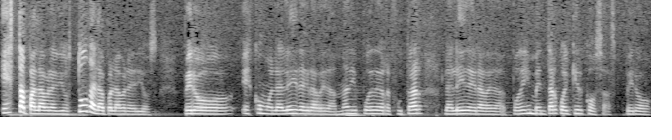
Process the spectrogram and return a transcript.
esta palabra de Dios, toda la palabra de Dios. Pero es como la ley de gravedad, nadie puede refutar la ley de gravedad. Podés inventar cualquier cosa, pero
